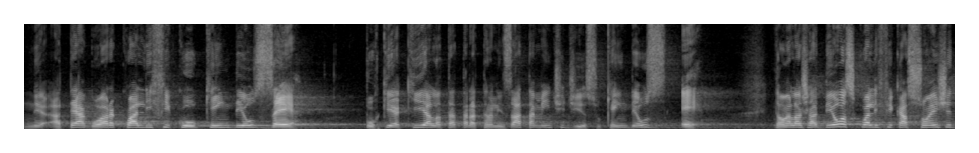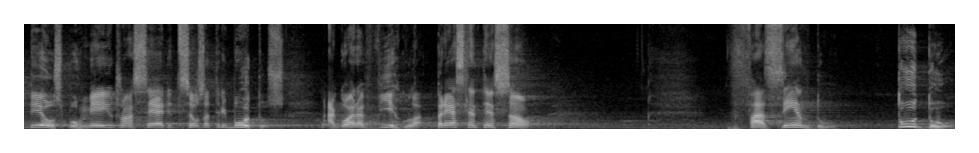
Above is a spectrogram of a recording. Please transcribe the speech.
né, até agora qualificou quem Deus é, porque aqui ela está tratando exatamente disso, quem Deus é. Então ela já deu as qualificações de Deus por meio de uma série de seus atributos. Agora, vírgula, prestem atenção fazendo tudo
